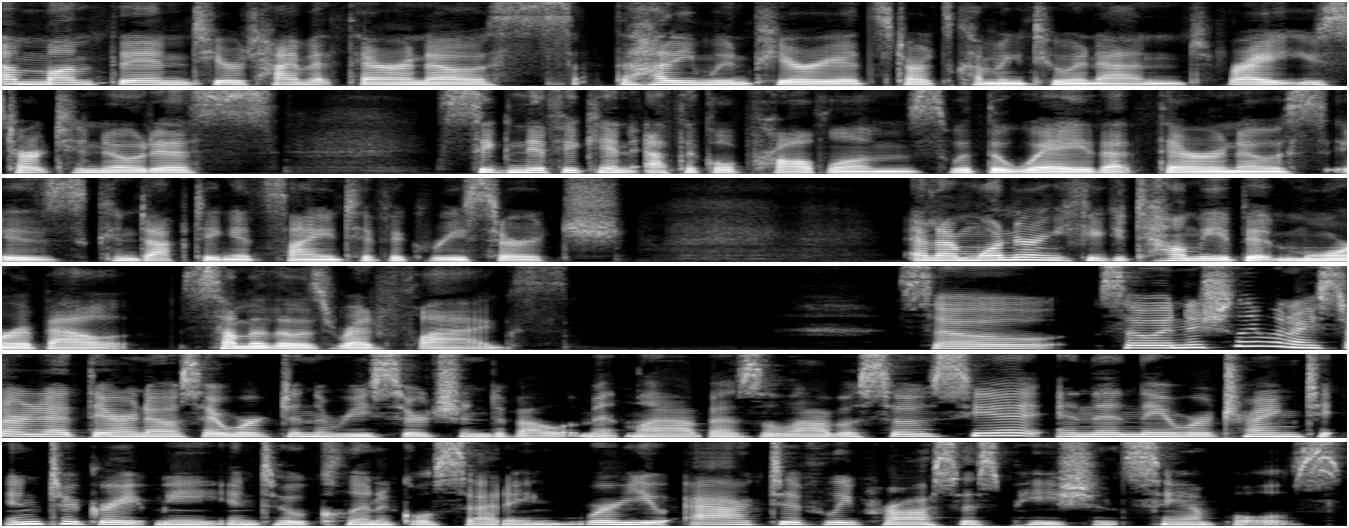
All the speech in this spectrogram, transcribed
a month into your time at Theranos, the honeymoon period starts coming to an end, right? You start to notice significant ethical problems with the way that Theranos is conducting its scientific research. And I'm wondering if you could tell me a bit more about some of those red flags. So, so initially when I started at Theranos, I worked in the research and development lab as a lab associate, and then they were trying to integrate me into a clinical setting where you actively process patient samples.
